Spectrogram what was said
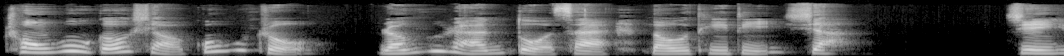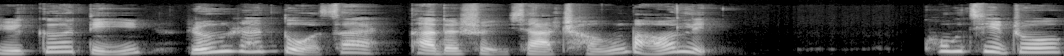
宠物狗小公主仍然躲在楼梯底下，金鱼哥迪仍然躲在他的水下城堡里，空气中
